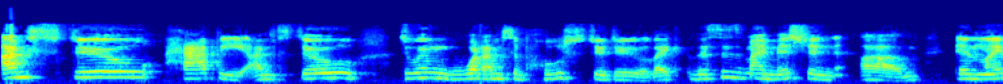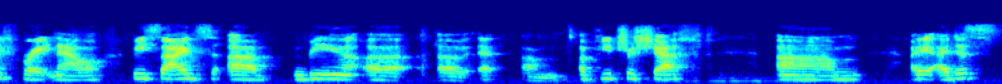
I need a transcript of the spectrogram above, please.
I'm still happy. I'm still doing what I'm supposed to do. Like this is my mission um, in life right now. Besides uh, being a, a, um, a future chef, um, I, I just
